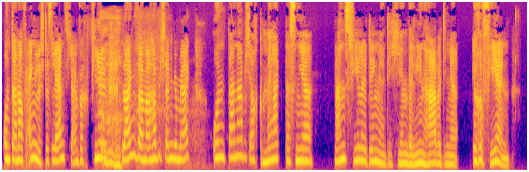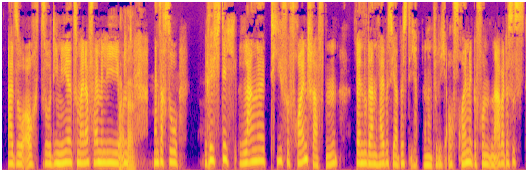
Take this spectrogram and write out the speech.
Und dann auf Englisch. Das lernt sich einfach viel oh. langsamer, habe ich dann gemerkt. Und dann habe ich auch gemerkt, dass mir ganz viele Dinge, die ich hier in Berlin habe, die mir irre fehlen. Also auch so die Nähe zu meiner Family und einfach so richtig lange, tiefe Freundschaften wenn du dann ein halbes Jahr bist, ich habe da natürlich auch Freunde gefunden, aber das ist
